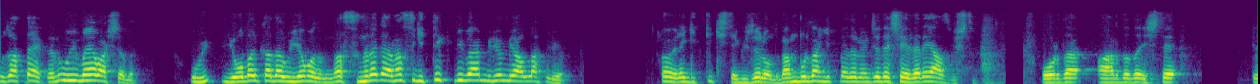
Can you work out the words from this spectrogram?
uzattı ayaklarını. Uyumaya başladı. Uy- yola kadar uyuyamadım. Nasıl, sınıra kadar nasıl gittik bir ben biliyorum bir Allah biliyor. Öyle gittik işte. Güzel oldu. Ben buradan gitmeden önce de şeylere yazmıştım. Orada Arda'da işte e,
